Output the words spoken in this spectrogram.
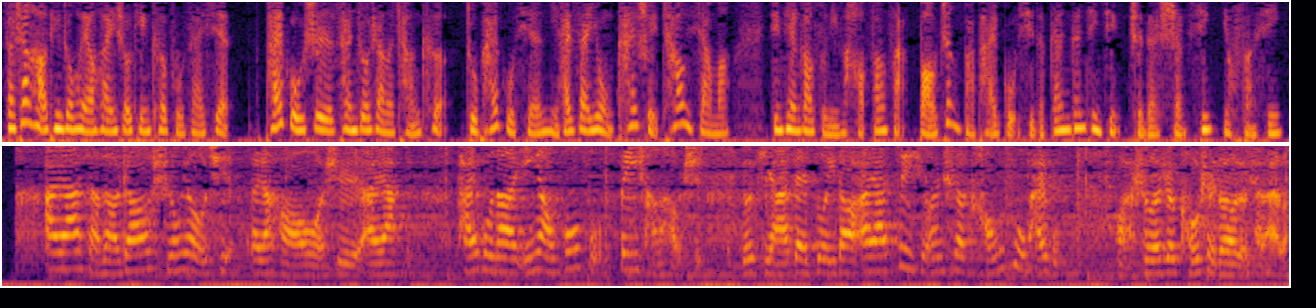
早上好，听众朋友，欢迎收听科普在线。排骨是餐桌上的常客，煮排骨前你还在用开水焯一下吗？今天告诉你一个好方法，保证把排骨洗得干干净净，吃得省心又放心。二丫小妙招，实用又有趣。大家好，我是二丫。排骨呢，营养丰富，非常的好吃，尤其啊，在做一道二丫最喜欢吃的糖醋排骨，哇，说的这口水都要流下来了。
